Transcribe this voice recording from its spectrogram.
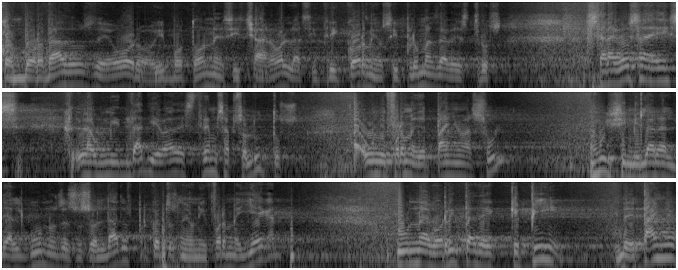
Con bordados de oro y botones y charolas y tricornios y plumas de avestruz. Zaragoza es la humildad llevada a extremos absolutos. Un uniforme de paño azul, muy similar al de algunos de sus soldados, porque otros ni uniforme llegan una gorrita de quepí, de paño,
